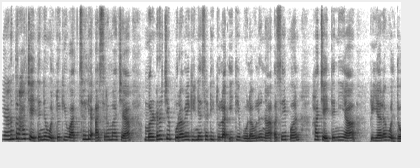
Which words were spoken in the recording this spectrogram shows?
त्यानंतर हा चैतन्य बोलतो की वात्सल्य आश्रमाच्या मर्डरचे पुरावे घेण्यासाठी तुला इथे बोलावलं ना? असे पण हा चैतन्य या प्रियाला बोलतो.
